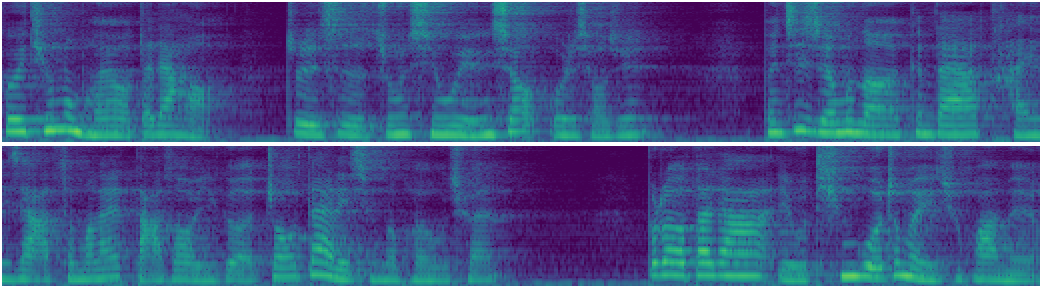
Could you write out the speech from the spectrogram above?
各位听众朋友，大家好，这里是中心微营销，我是小军。本期节目呢，跟大家谈一下怎么来打造一个招代理型的朋友圈。不知道大家有听过这么一句话没有？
